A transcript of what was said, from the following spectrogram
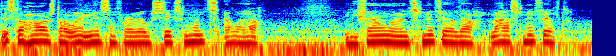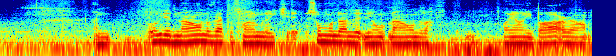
This is the horse that went missing for about six months out here. And we found her in Smithfield, there, last Smithfield. And I didn't own her at the time, like someone that little young owned her. I only bought her on.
